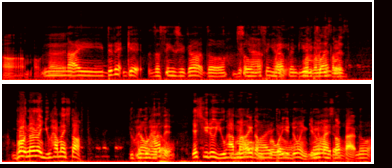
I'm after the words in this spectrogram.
Um, okay. Mm, I didn't get the things you got though, so yeah, nothing wait, happened. You let, let me just, let me just- Bro, no, no, you have my stuff. You, ha- No, you have it. Don't. Yes, you do. You have my No, items, I bro. What are you doing? Give No, me my I stuff don't. back. No,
